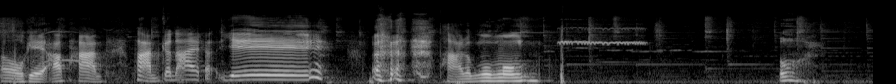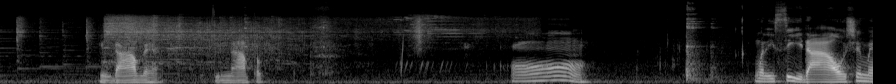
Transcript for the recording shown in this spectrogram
เออโอเคอะผ่านผ่านก็ได้เย้ผ่านแบบงงๆ โอ้ยหิวน้ำเลยฮะกินน้ำแบบอ๋อวันนี้สี่ดาวใช่ไหม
